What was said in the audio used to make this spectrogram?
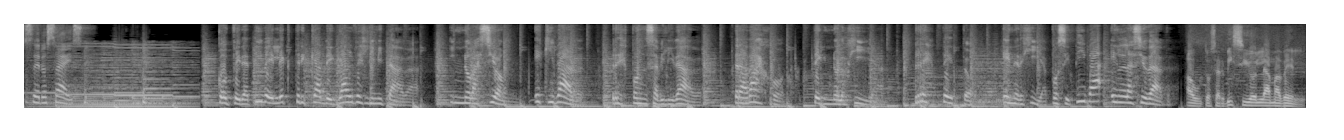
06. Cooperativa Eléctrica de Galvez Limitada. Innovación, equidad, responsabilidad, trabajo, tecnología, respeto, energía positiva en la ciudad. Autoservicio La Mabel,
